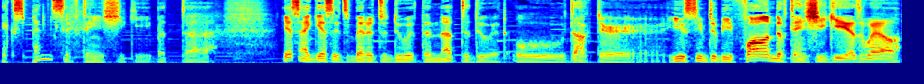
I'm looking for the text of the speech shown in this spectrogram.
expensive tenshiki, but uh, yes, I guess it's better to do it than not to do it. Oh, doctor, you seem to be fond of tenshiki as well.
